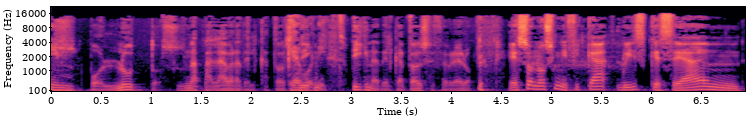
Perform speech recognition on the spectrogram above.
Impolutos. Una palabra del 14. Qué digna, del 14 de febrero. Eso no significa, Luis, que sean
